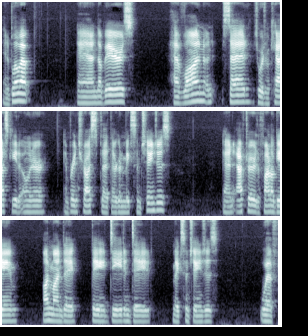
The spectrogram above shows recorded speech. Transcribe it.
in a blowout. And the Bears have long said, George McCaskey, the owner, and Brain Trust, that they're going to make some changes. And after the final game on Monday, they did indeed make some changes with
